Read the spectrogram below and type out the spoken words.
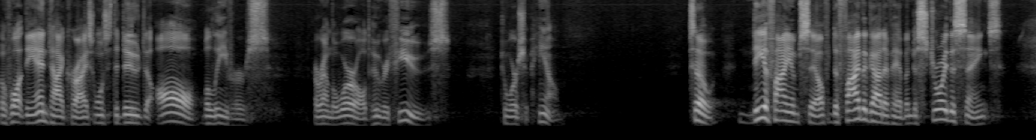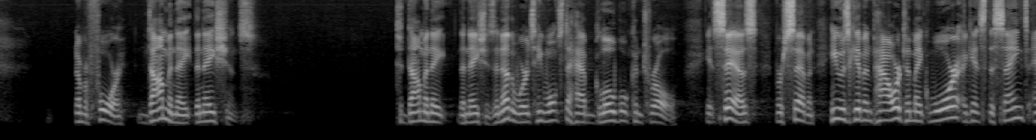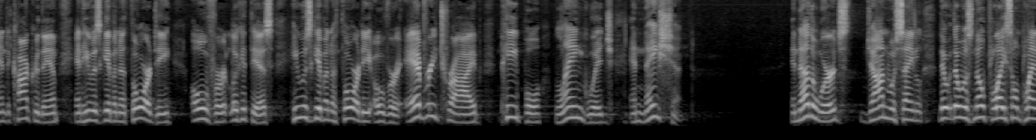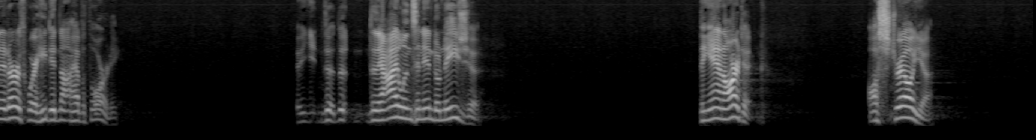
of what the Antichrist wants to do to all believers around the world who refuse to worship him. So, deify himself, defy the God of heaven, destroy the saints. Number four, dominate the nations. To dominate the nations. In other words, he wants to have global control. It says, verse 7, he was given power to make war against the saints and to conquer them, and he was given authority over, look at this, he was given authority over every tribe, people, language, and nation. In other words, John was saying there, there was no place on planet Earth where he did not have authority. The, the, the islands in Indonesia, the Antarctic, Australia,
